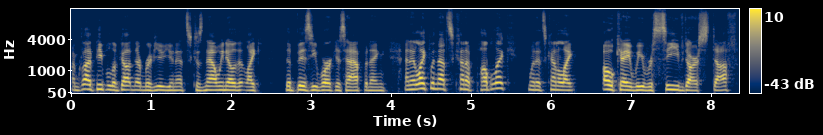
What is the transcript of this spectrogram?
I'm glad people have gotten their review units because now we know that like the busy work is happening. And I like when that's kind of public, when it's kind of like, okay, we received our stuff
